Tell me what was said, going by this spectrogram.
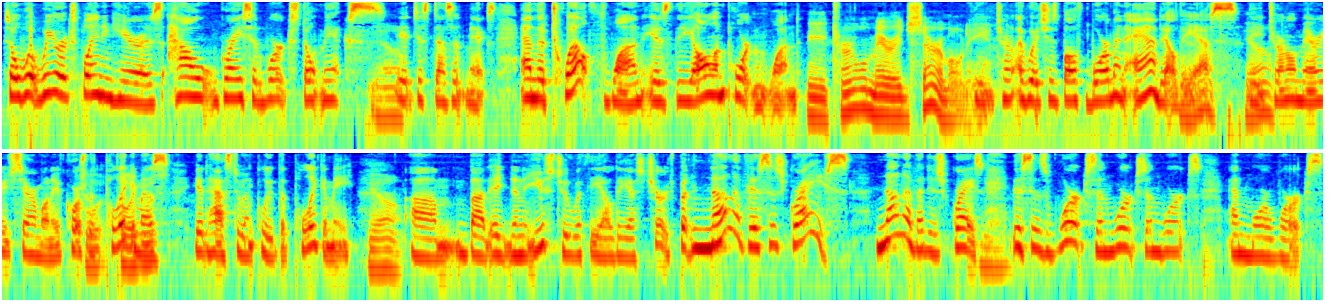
So what we are explaining here is how grace and works don't mix. Yeah. It just doesn't mix. And the 12th one is the all important one. the eternal marriage ceremony. Eternal, which is both Mormon and LDS, Yeah, yeah. the eternal marriage ceremony. Of course, Poly- with polygamous, it has to include the polygamy, Yeah. um, but it, and it used to with the LDS church. But none of this is grace. None of it is grace. This is works and works and works and more works.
